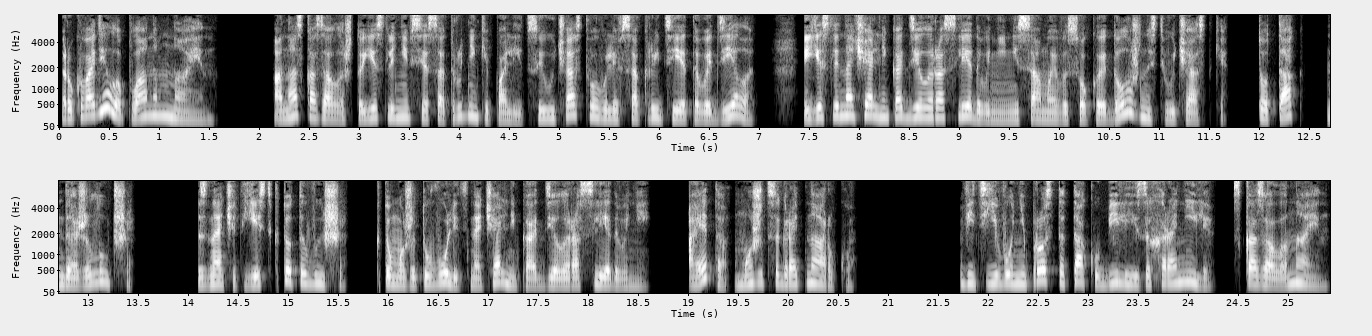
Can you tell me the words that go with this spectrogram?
Руководила планом Найн. Она сказала, что если не все сотрудники полиции участвовали в сокрытии этого дела, и если начальник отдела расследований не самая высокая должность в участке, то так даже лучше. Значит, есть кто-то выше, кто может уволить начальника отдела расследований, а это может сыграть на руку. «Ведь его не просто так убили и захоронили», — сказала Найн.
